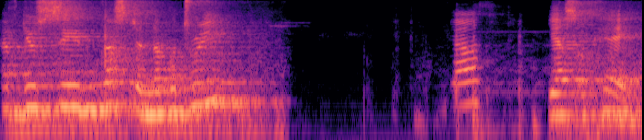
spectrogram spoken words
Have you seen question number three? yes, Yes, okay.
